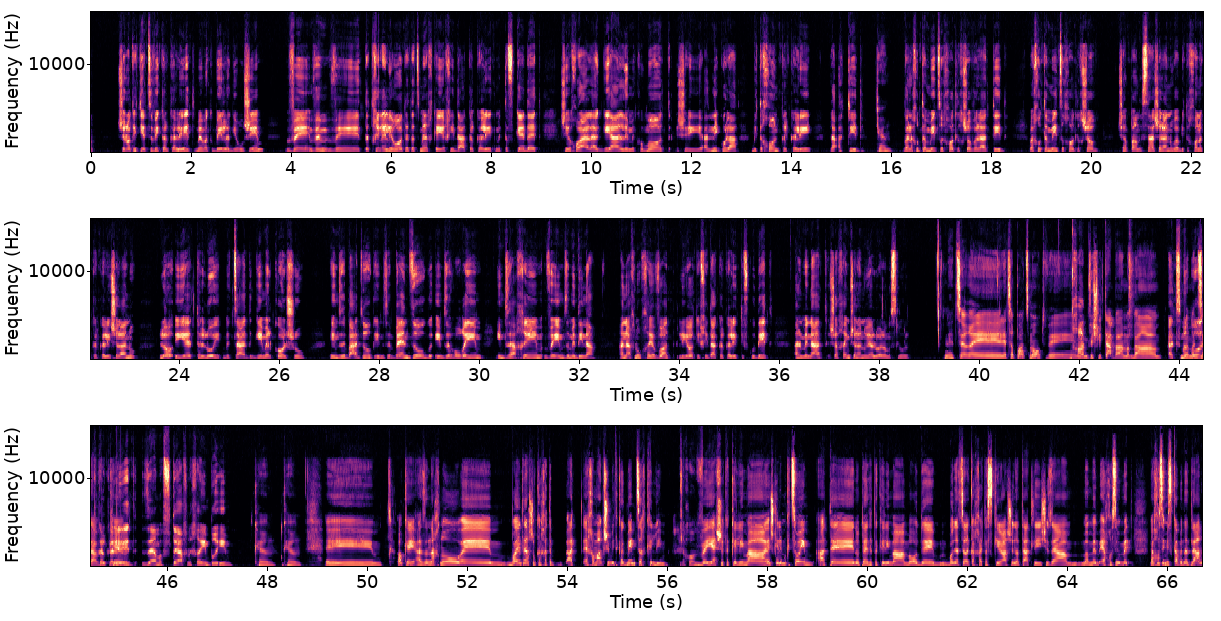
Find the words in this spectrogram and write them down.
שלא תתייצבי כלכלית במקביל לגירושים ו- ו- ותתחילי לראות את עצמך כיחידה כלכלית מתפקדת שיכולה להגיע למקומות שיעניקו לה ביטחון כלכלי לעתיד. כן, ואנחנו תמיד צריכות לחשוב על העתיד. ואנחנו תמיד צריכות לחשוב שהפרנסה שלנו והביטחון הכלכלי שלנו לא יהיה תלוי בצד ג' כלשהו. אם זה בת זוג, אם זה בן זוג, אם זה הורים, אם זה אחים ואם זה מדינה. אנחנו חייבות להיות יחידה כלכלית תפקודית על מנת שהחיים שלנו יעלו על המסלול. לייצר, אה, לייצר פה עצמאות ו... נכון. ושליטה ב... ב... עצמאות במצב, כלכלית זה המפתח לחיים בריאים. כן, כן. אה, אוקיי, אז אנחנו, אה, בואי ניתן עכשיו ככה, את, את, איך אמרת, כשמתקדמים צריך כלים. נכון. ויש את הכלים, ה... יש כלים מקצועיים. את אה, נותנת את הכלים המאוד, אה, בואי נעשה ככה את הסקירה שנתת לי, שזה היה מהמם, איך עושים באמת, איך עושים עסקה בנדל"ן.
